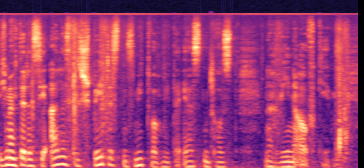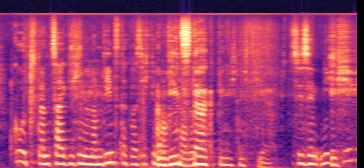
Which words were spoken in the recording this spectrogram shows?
Ich möchte, dass Sie alles bis spätestens Mittwoch mit der ersten Post nach Wien aufgeben. Gut, dann zeige ich Ihnen am Dienstag, was ich gemacht Am Dienstag bin ich nicht hier. habe. Sie sind nicht Ich hier?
